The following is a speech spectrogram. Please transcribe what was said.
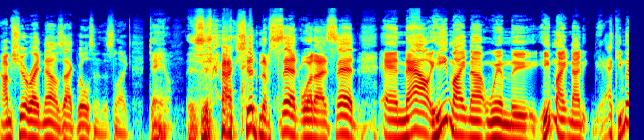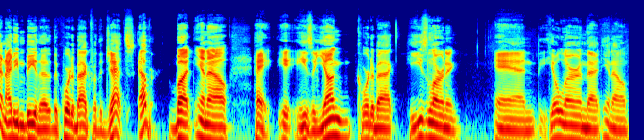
I'm sure right now Zach Wilson is like, damn, is, I shouldn't have said what I said. And now he might not win the, he might not, heck, he might not even be the, the quarterback for the Jets ever. But, you know, hey, he's a young quarterback. He's learning, and he'll learn that, you know,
